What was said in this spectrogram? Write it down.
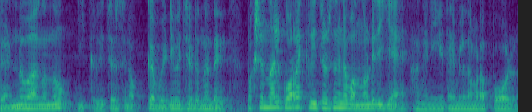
ഗണ്ണ് വാങ്ങുന്നു. ഈ ക്രീച്ചേഴ്സിനൊക്കെ വെടിവെച്ചിടുന്നുണ്ട് പക്ഷെ എന്നാൽ കുറേ ക്രീച്ചേഴ്സ് ഇങ്ങനെ വന്നുകൊണ്ടിരിക്കുക അങ്ങനെ ഈ ടൈമിൽ നമ്മുടെ പോൾ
